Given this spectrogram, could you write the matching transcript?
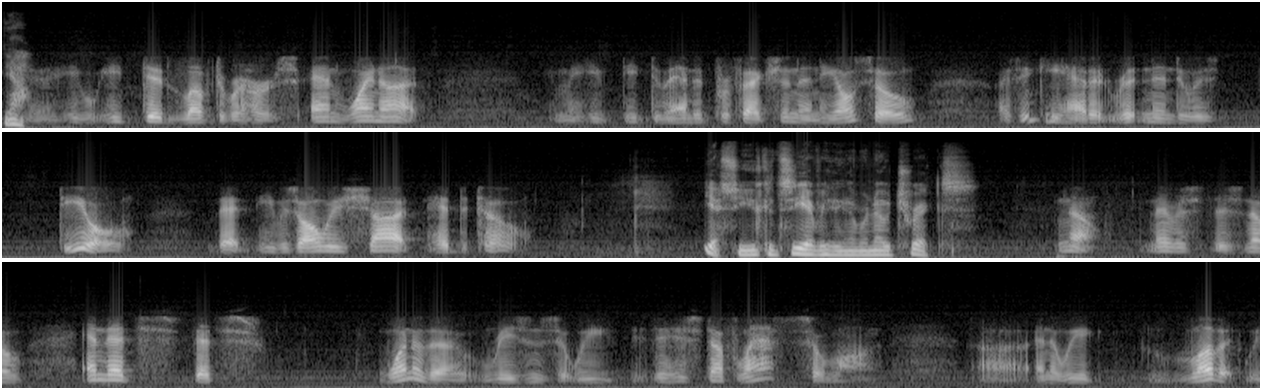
Yeah. Uh, he he did love to rehearse, and why not? I mean, he he demanded perfection, and he also, I think, he had it written into his deal that he was always shot head to toe. yeah. So you could see everything. There were no tricks. No, there was there's no, and that's that's one of the reasons that we that his stuff lasts so long, uh, and that we love it. We,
